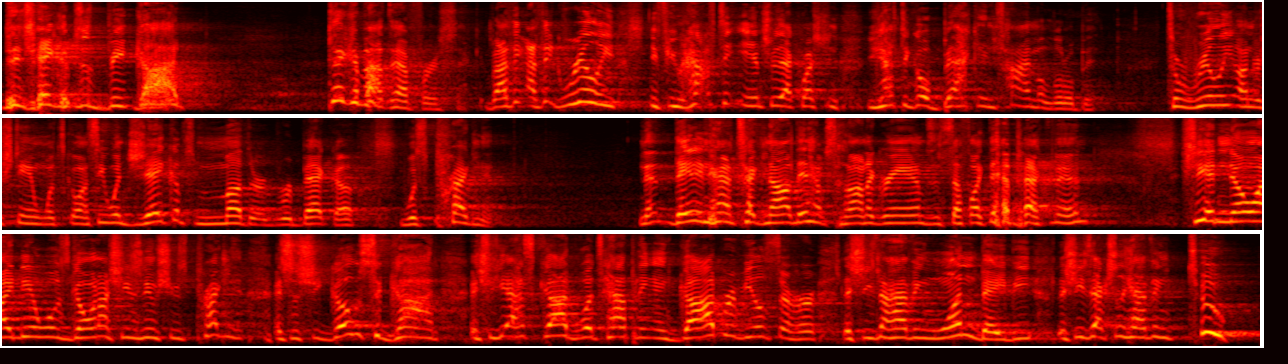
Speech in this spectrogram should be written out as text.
Did Jacob just beat God? Think about that for a second. But I think, I think really, if you have to answer that question, you have to go back in time a little bit to really understand what's going on. See, when Jacob's mother, Rebecca, was pregnant, they didn't have technology, they didn't have sonograms and stuff like that back then. She had no idea what was going on. She just knew she was pregnant. And so she goes to God and she asks God what's happening. And God reveals to her that she's not having one baby, that she's actually having two.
